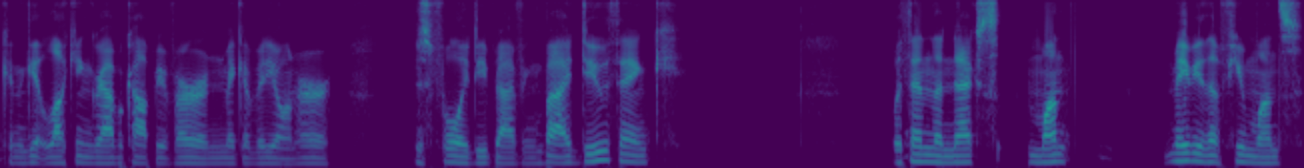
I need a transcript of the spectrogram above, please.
can get lucky and grab a copy of her and make a video on her, just fully deep diving. But I do think within the next month, maybe the few months,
